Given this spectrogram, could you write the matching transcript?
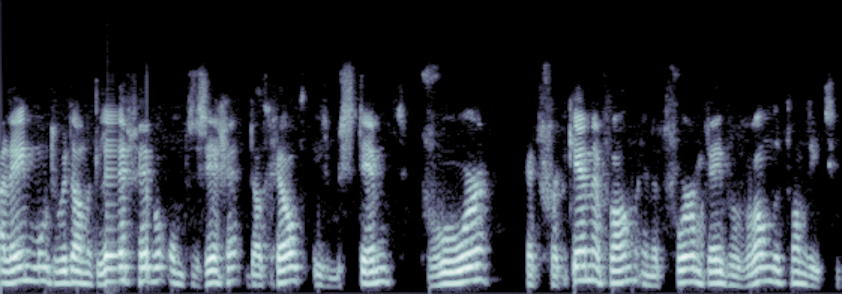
Alleen moeten we dan het lef hebben om te zeggen dat geld is bestemd voor het verkennen van en het vormgeven van de transitie.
